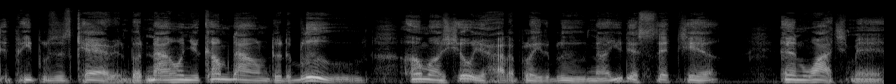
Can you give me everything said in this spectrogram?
that people is carrying. But now when you come down to the blues, I'm to show you how to play the blues. Now you just sit here and watch me.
